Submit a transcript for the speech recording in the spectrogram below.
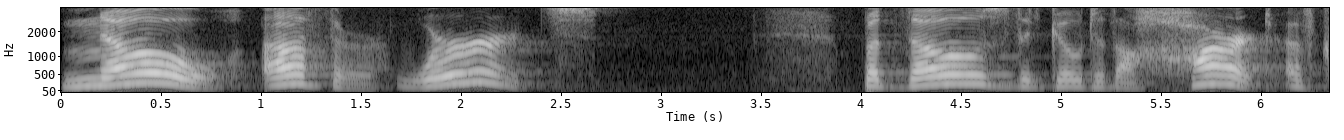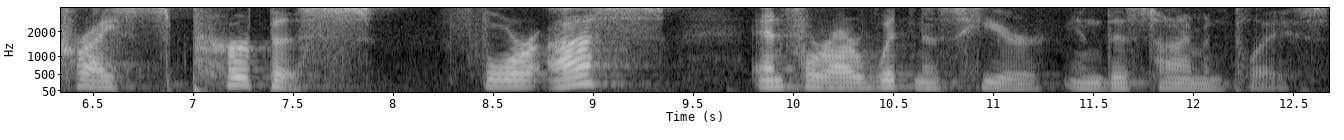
No other words. But those that go to the heart of Christ's purpose for us and for our witness here in this time and place.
